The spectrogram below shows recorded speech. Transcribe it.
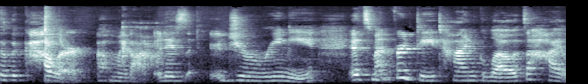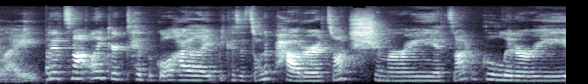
So the color, oh my god, it is dreamy. It's meant for daytime glow. It's a highlight, but it's not like your typical highlight because it's not a powder. It's not shimmery. It's not glittery.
